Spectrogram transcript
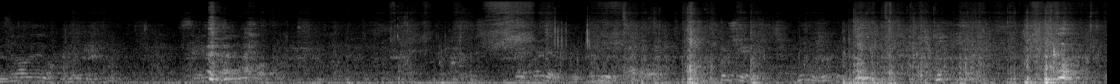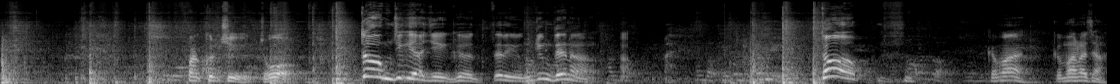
그렇게 세게 안 하고. 빡 그렇지. 좋아 또 움직여야지. 그 때리 움직이면 되나? 아. 더! 그만 그만하자.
